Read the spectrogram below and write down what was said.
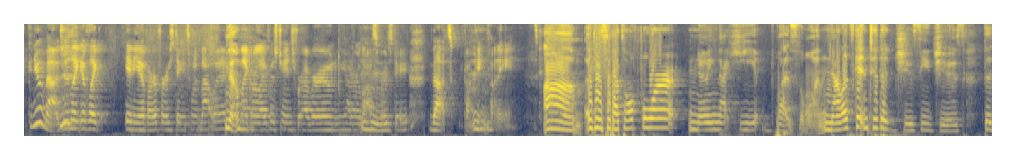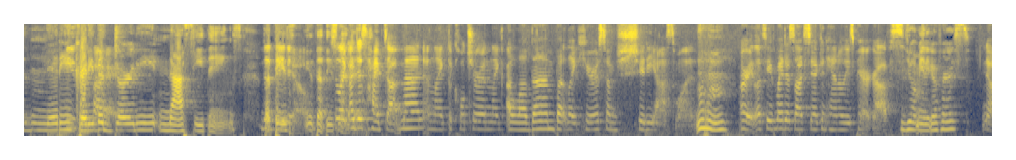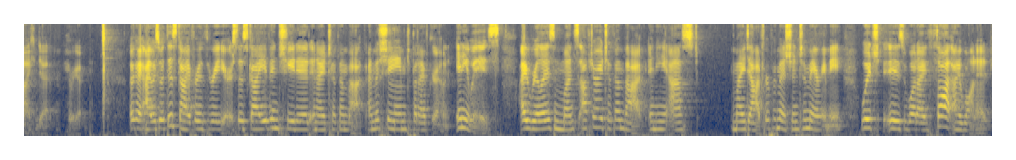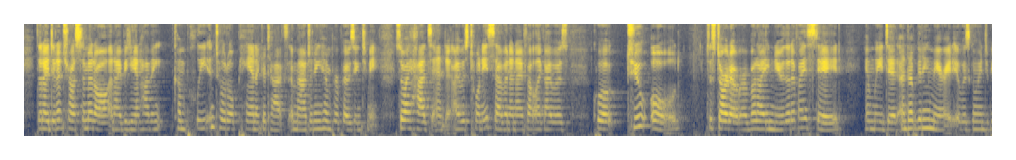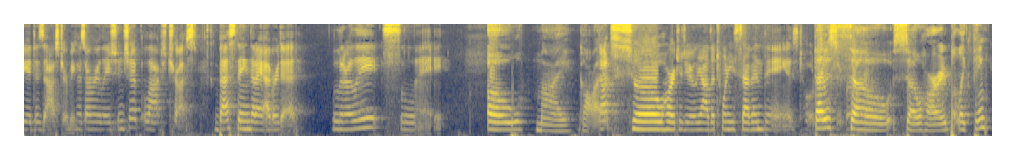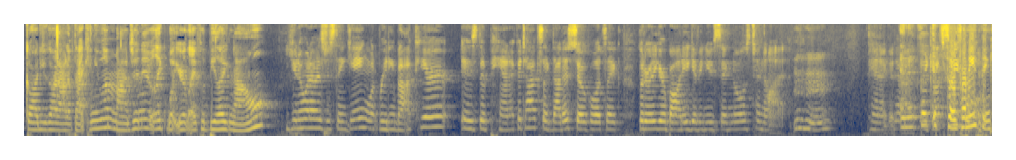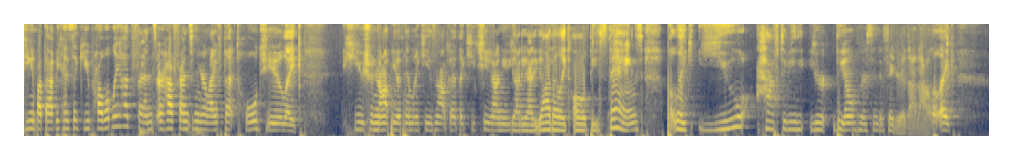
Can you imagine, like, if like any of our first dates went that way? No. And, like our life was changed forever, and we had our last first date. That's fucking funny. Um, okay, so that's all for knowing that he was the one. Now let's get into the juicy juice, the nitty gritty, the dirty, nasty things That, they these do. that these so like I do. just hyped up men and like the culture and like I love them, but like here are some shitty ass ones. Mm-hmm. All right, let's see if my dyslexia can handle these paragraphs. Do you want me to go first? No, I can do it. Here we go. Okay, I was with this guy for three years. This guy even cheated and I took him back. I'm ashamed, but I've grown. Anyways, I realized months after I took him back and he asked my dad for permission to marry me, which is what I thought I wanted, that I didn't trust him at all and I began having complete and total panic attacks imagining him proposing to me. So I had to end it. I was 27 and I felt like I was, quote, too old to start over, but I knew that if I stayed and we did end up getting married, it was going to be a disaster because our relationship lacked trust. Best thing that I ever did. Literally slay. Oh my god. That's so hard to do. Yeah, the 27 thing is totally that is so so hard, but like thank God you got out of that. Can you imagine it like what your life would be like now? You know what I was just thinking? What reading back here is the panic attacks. Like that is so cool. It's like literally your body giving you signals to not mm-hmm. panic attack. And it's like, that's it's so funny cool. thinking about that because like you probably had friends or have friends in your life that told you like you should not be with him, like he's not good, like he cheated on you, yada yada yada, like all of these things. But like you have to be your the own person to figure that out. But like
